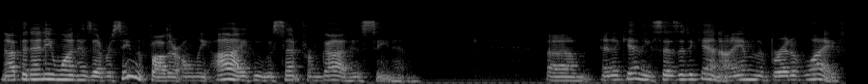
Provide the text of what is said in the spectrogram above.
Not that anyone has ever seen the Father, only I, who was sent from God, has seen him. Um, and again, he says it again I am the bread of life.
